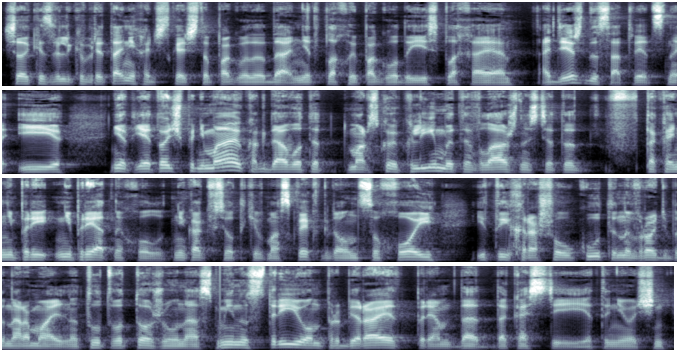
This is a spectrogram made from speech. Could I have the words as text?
человек из Великобритании хочу сказать, что погода, да, нет плохой погоды, есть плохая одежда, одежды, соответственно. И нет, я это очень понимаю, когда вот этот морской климат и влажность, это такая непри... неприятный холод. Не как все-таки в Москве, когда он сухой, и ты хорошо укутан, и вроде бы нормально. Тут вот тоже у нас минус 3, он пробирает прям до, до костей, и это не очень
